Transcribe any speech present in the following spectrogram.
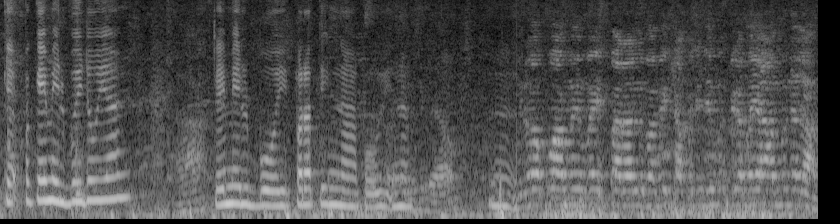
Kaya, pag kay Melboy daw yan. Kay Melboy, parating na, pauwi na. Hmm. Kinuha mo yung mais para lumamig tapos hindi mo pinabayaan mo na lang.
